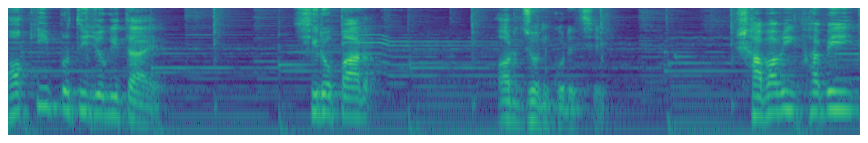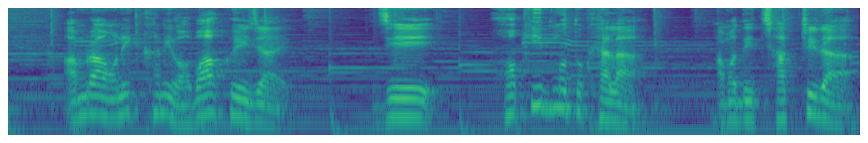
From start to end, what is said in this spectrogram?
হকি প্রতিযোগিতায় শিরোপার অর্জন করেছে। স্বাভাবিকভাবেই আমরা অনেকখানি অবাক হয়ে যায় যে হকির মতো খেলা আমাদের ছাত্রীরা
